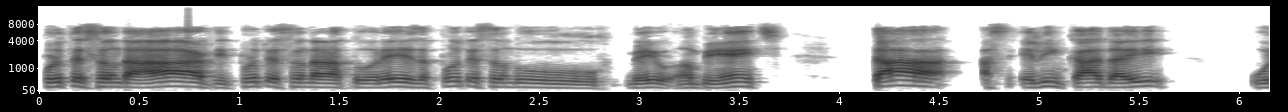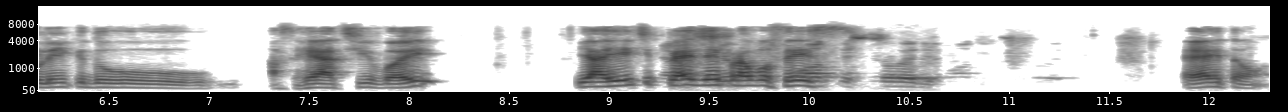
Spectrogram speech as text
proteção da árvore, proteção da natureza, proteção do meio ambiente, tá assim, linkado aí o link do assim, reativo aí, e aí a gente pede aí para vocês. É, então,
